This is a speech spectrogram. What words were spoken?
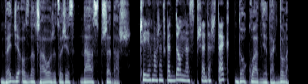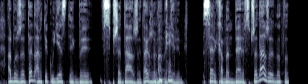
będzie oznaczało, że coś jest na sprzedaż. Czyli jak masz na przykład dom na sprzedaż, tak? Dokładnie tak, dom na, albo że ten artykuł jest jakby w sprzedaży, tak? Że mamy, okay. nie wiem, ser camembert w sprzedaży, no to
